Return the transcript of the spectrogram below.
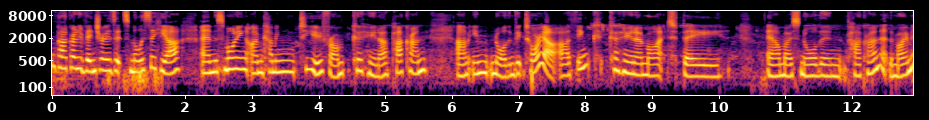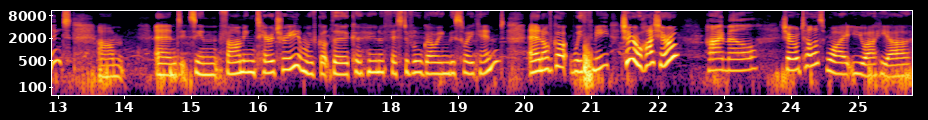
Morning, Parkrun adventurers. It's Melissa here, and this morning I'm coming to you from Cohuna Parkrun um, in northern Victoria. I think Cohuna might be our most northern parkrun at the moment. Um, and it's in farming territory, and we've got the Cohuna Festival going this weekend. And I've got with me Cheryl. Hi, Cheryl. Hi, Mel. Cheryl, tell us why you are here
